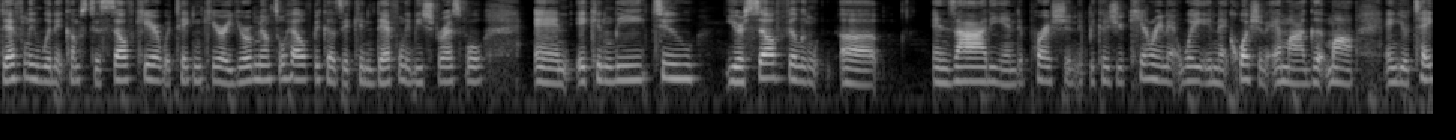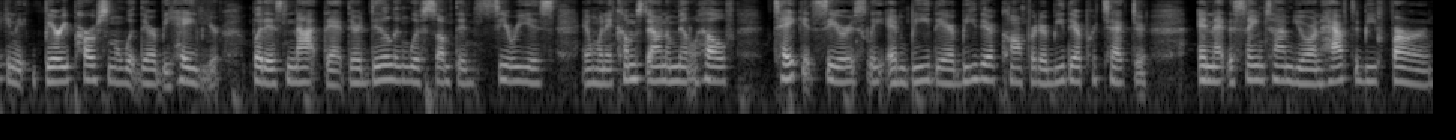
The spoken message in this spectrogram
definitely when it comes to self-care with taking care of your mental health because it can definitely be stressful and it can lead to yourself feeling uh anxiety and depression because you're carrying that weight in that question am i a good mom? And you're taking it very personal with their behavior. But it's not that. They're dealing with something serious and when it comes down to mental health take it seriously and be there be their comforter be their protector and at the same time you're gonna have to be firm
